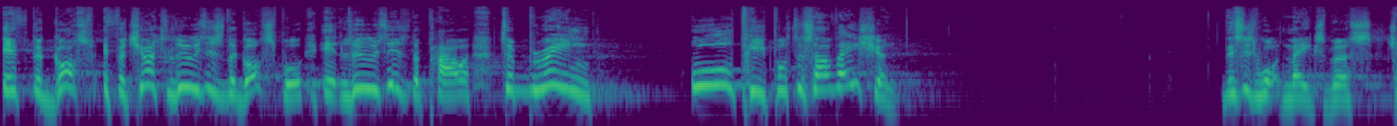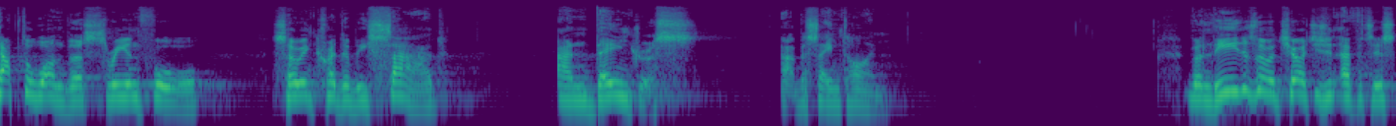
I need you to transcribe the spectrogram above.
If the, gospel, if the church loses the gospel, it loses the power to bring all people to salvation. This is what makes verse chapter 1 verse 3 and 4 so incredibly sad and dangerous at the same time. The leaders of the churches in Ephesus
